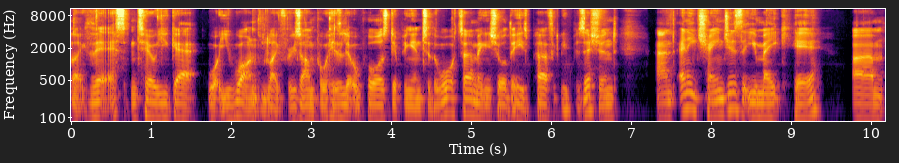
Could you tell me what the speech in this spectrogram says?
like this until you get what you want. Like, for example, his little paws dipping into the water, making sure that he's perfectly positioned. And any changes that you make here um,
